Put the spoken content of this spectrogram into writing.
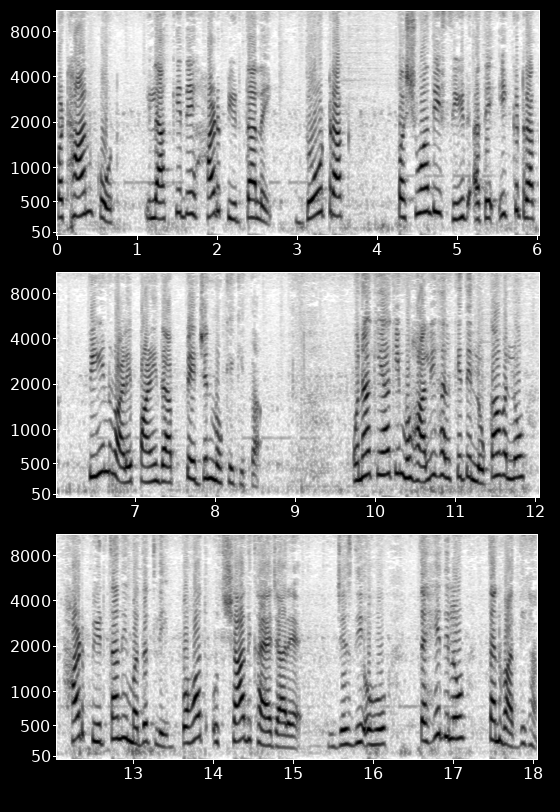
ਪਠਾਨਕੋਟ ਇਲਾਕੇ ਦੇ ਹੜ੍ਹ ਪੀੜਤਾਂ ਲਈ ਦੋ ਟਰੱਕ ਪਸ਼ੂਆਂ ਦੀ ਫੀਡ ਅਤੇ ਇੱਕ ਟਰੱਕ ਪੀਣ ਵਾਲੇ ਪਾਣੀ ਦਾ ਭੇਜਣ ਮੌਕੇ ਕੀਤਾ। ਉਨ੍ਹਾਂ ਕਿਹਾ ਕਿ ਮੋਹਾਲੀ ਹਲਕੇ ਦੇ ਲੋਕਾਂ ਵੱਲੋਂ ਹੜ੍ਹ ਪੀੜਤਾਂ ਦੀ ਮਦਦ ਲਈ ਬਹੁਤ ਉਤਸ਼ਾਹ ਦਿਖਾਇਆ ਜਾ ਰਿਹਾ ਹੈ, ਜਿਸ ਦੀ ਉਹ ਤਹਿ ਦਿਲੋਂ ਧੰਨਵਾਦੀ ਹਨ।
